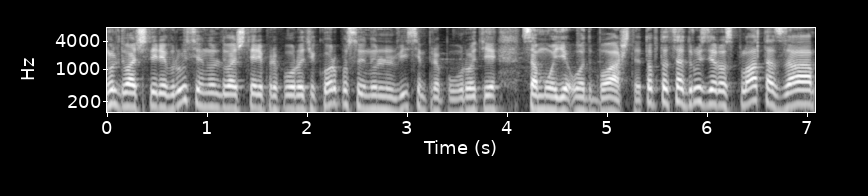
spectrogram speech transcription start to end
0,24 в русі, 0,24 при повороті корпусу і 0,08 при повороті самої от башти. Тобто це, друзі, розплата за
